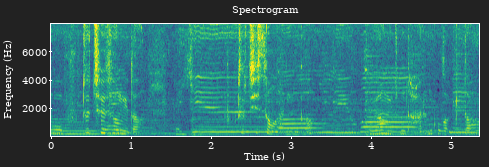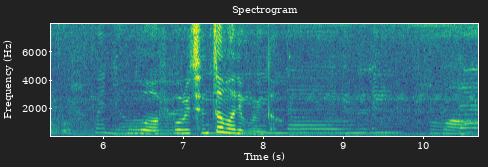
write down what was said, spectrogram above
오 북두칠성이다. 북두칠성 아닌가? 모양이 좀 다른 것 같기도 하고. 우와 별이 진짜 많이 보인다. 와.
